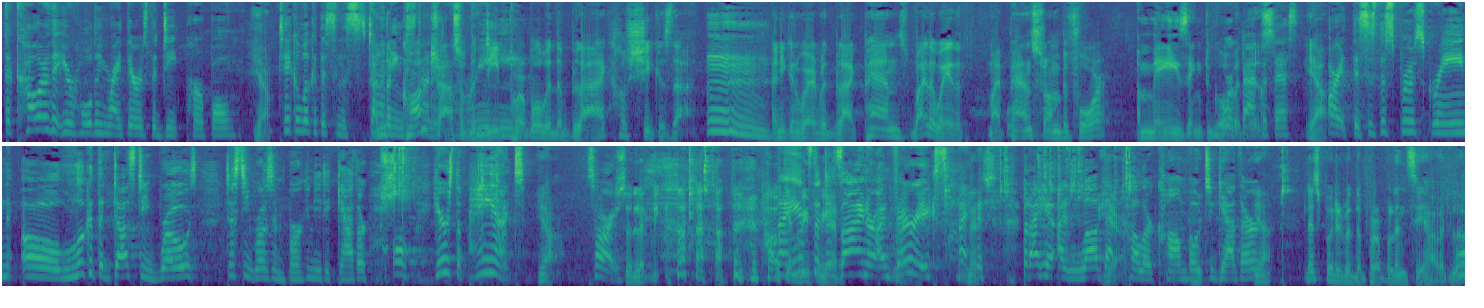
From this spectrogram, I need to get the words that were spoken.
the color that you're holding right there is the deep purple. Yeah. Take a look at this in the And stunning, the contrast of the deep purple with the black, how chic is that? Mm. And you can wear it with black pants. By the way, the, my pants from before, amazing to go with this. Work with back this. with this. Yeah. All right, this is the spruce green. Oh, look at the dusty rose, dusty rose and burgundy together. Oh, here's the pant. Yeah. Sorry. So let me. how can we Naeem's the forget? designer. I'm very Right. excited. Let's- But I, I love that Here. color combo together. Yeah. Let's put it with the purple and see how it looks.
